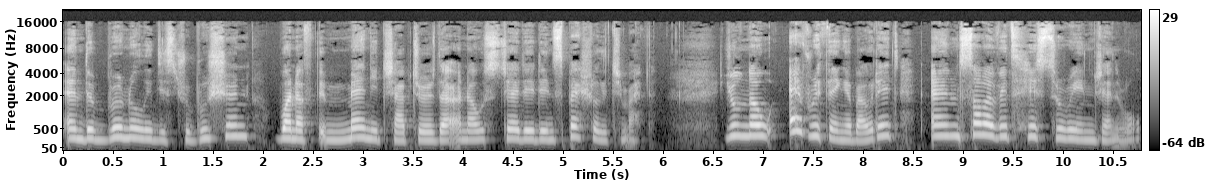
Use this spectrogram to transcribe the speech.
and the Bernoulli distribution, one of the many chapters that are now studied in specialty math. You'll know everything about it and some of its history in general.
